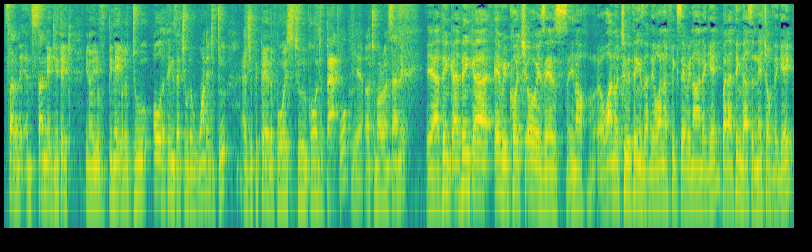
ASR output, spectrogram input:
Saturday and Sunday, do you think you know you've been able to do all the things that you would have wanted to do as you prepare the boys to go into battle yeah. uh, tomorrow and Sunday? Yeah, I think I think uh, every coach always has you know one or two things that they want to fix every now and again. But I think that's the nature of the game.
